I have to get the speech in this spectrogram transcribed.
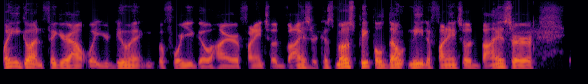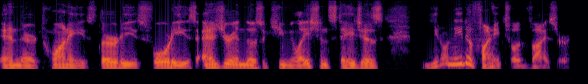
Why don't you go out and figure out what you're doing before you go hire a financial advisor? Because most people don't need a financial advisor in their 20s, 30s, 40s. As you're in those accumulation stages, you don't need a financial advisor.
